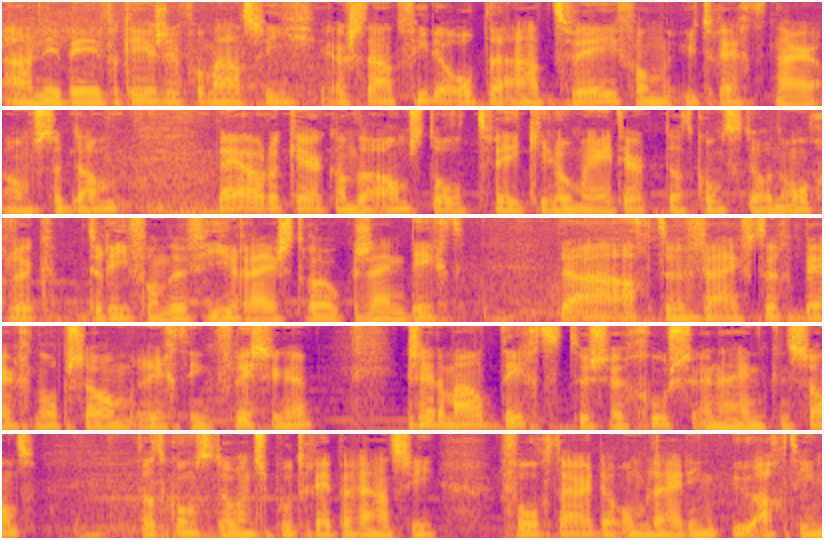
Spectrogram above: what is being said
ANEB Verkeersinformatie. Er staat file op de A2 van Utrecht naar Amsterdam. Bij Ouderkerk aan de Amstel 2 kilometer. Dat komt door een ongeluk. Drie van de vier rijstroken zijn dicht. De A58 Bergen-op-Zoom richting Vlissingen is helemaal dicht tussen Goes en Heinkensand. Dat komt door een spoedreparatie. Volgt daar de omleiding U18.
